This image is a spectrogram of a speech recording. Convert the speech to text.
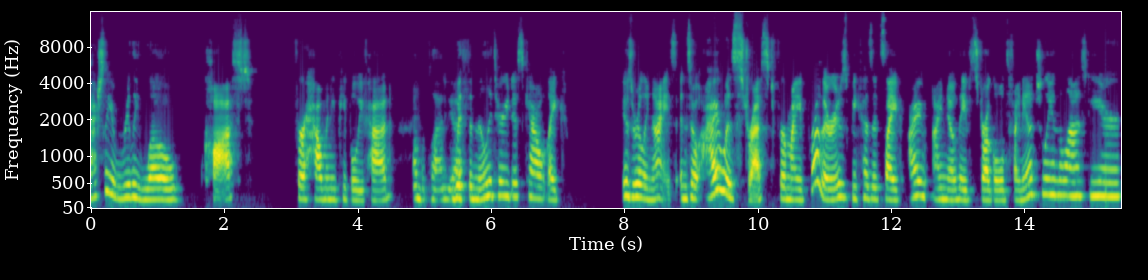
actually a really low cost for how many people we've had On the plan. Yeah. with the military discount, like it was really nice. And so I was stressed for my brothers because it's like I I know they've struggled financially in the last year.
